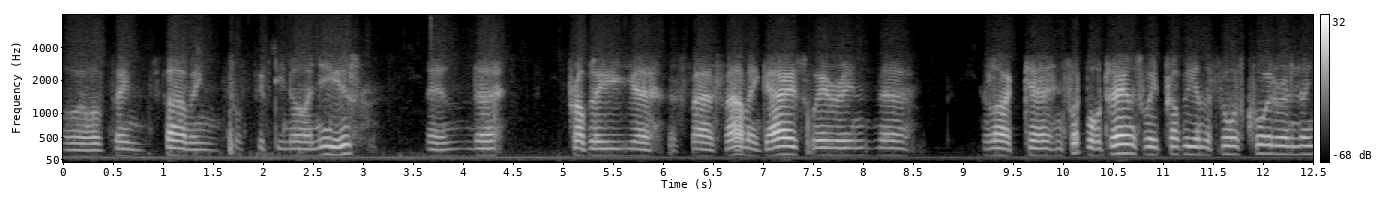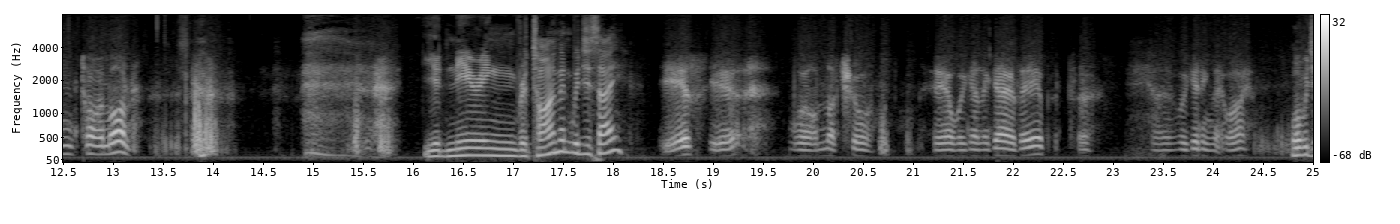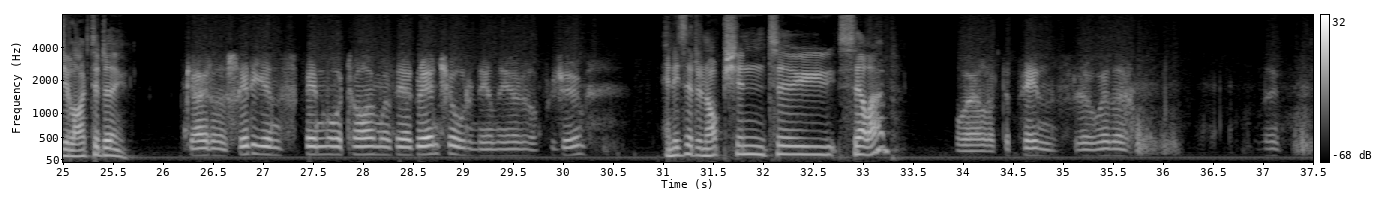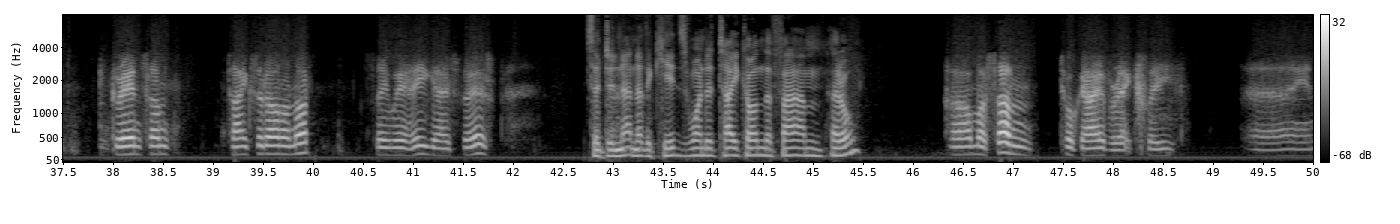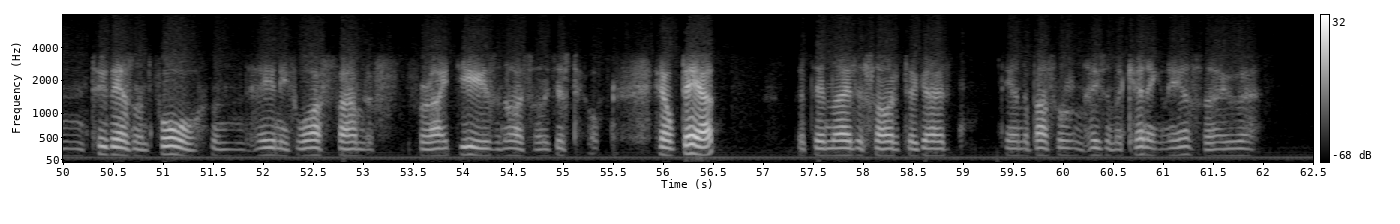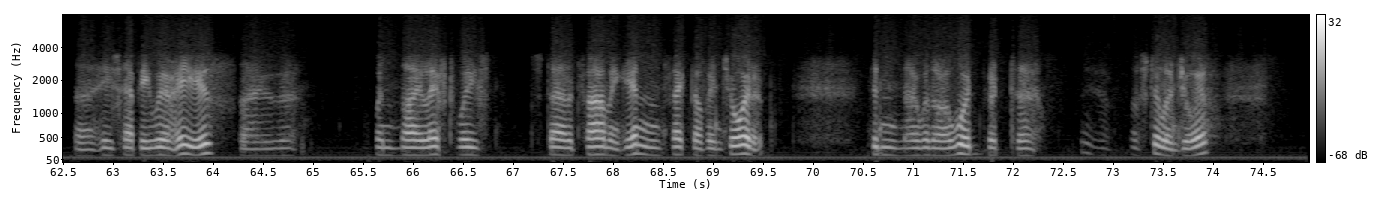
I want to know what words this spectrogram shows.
Well, I've been farming for 59 years, and uh, probably uh, as far as farming goes, we're in, uh, like uh, in football terms, we're probably in the fourth quarter and in time on. You're nearing retirement, would you say? Yes, yeah. Well, I'm not sure how we're going to go there, but uh, uh, we're getting that way. What would you like to do? Go to the city and spend more time with our grandchildren down there, I presume. And is it an option to sell up? Well, it depends uh, whether the grandson takes it on or not. See where he goes first. So, do none of the kids want to take on the farm at all? Uh, my son took over actually 2004, and he and his wife farmed for eight years, and I sort of just helped, helped out. But then they decided to go down to Bussells, and he's a mechanic now, so uh, uh, he's happy where he is. So uh, when they left, we started farming again. In fact, I've enjoyed it. Didn't know whether I would, but uh, I still enjoy it.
